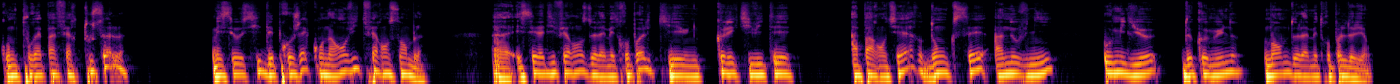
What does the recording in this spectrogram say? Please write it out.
qu'on ne pourrait pas faire tout seul mais c'est aussi des projets qu'on a envie de faire ensemble. Euh, et c'est la différence de la métropole qui est une collectivité à part entière, donc c'est un ovni au milieu de communes membres de la métropole de Lyon.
